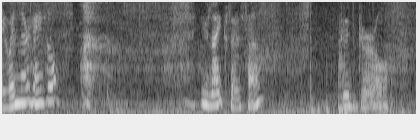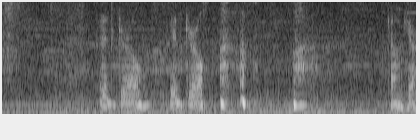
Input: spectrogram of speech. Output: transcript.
you in there, Hazel? you like this, huh? Good girl. Good girl. Good girl. Come here.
